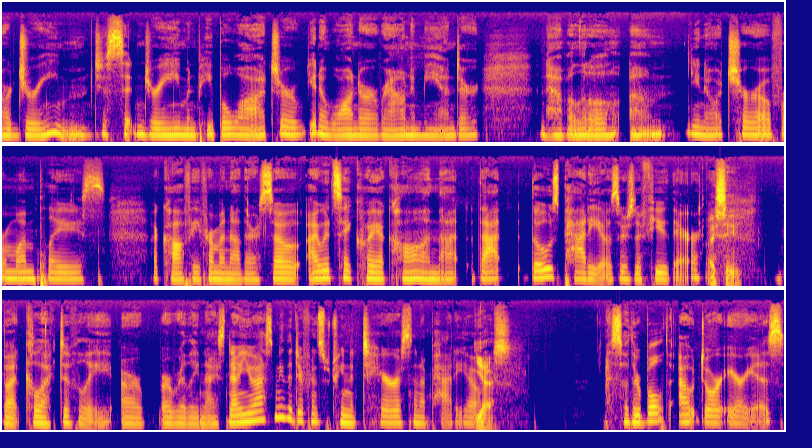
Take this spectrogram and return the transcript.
or dream, just sit and dream and people watch or, you know, wander around and meander and have a little, um, you know, a churro from one place, a coffee from another. So I would say Coyoacan, that, that, those patios, there's a few there I see. but collectively are are really nice. Now you asked me the difference between a terrace and a patio. Yes. So they're both outdoor areas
